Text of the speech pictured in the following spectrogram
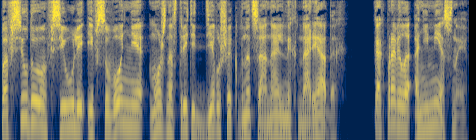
Повсюду, в Сеуле и в Сувонне, можно встретить девушек в национальных нарядах. Как правило, они местные,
